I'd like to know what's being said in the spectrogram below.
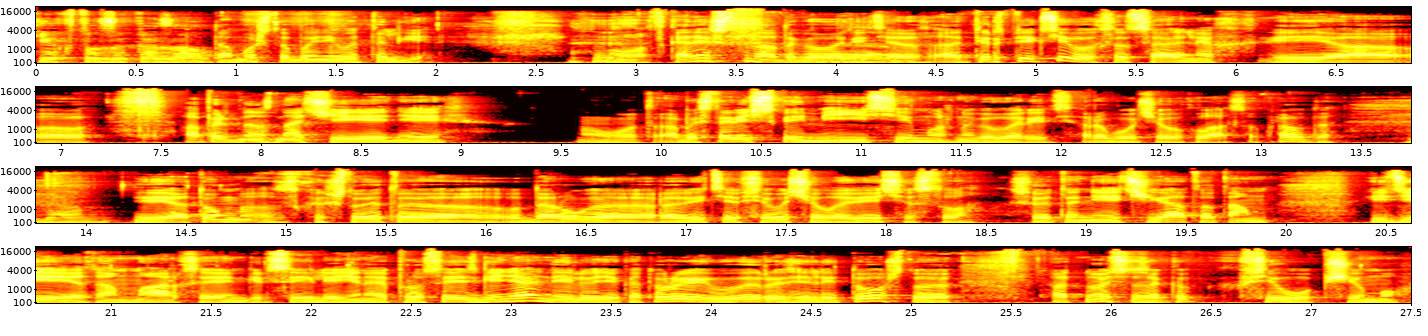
Тех, кто заказал. Потому что мы не в ателье. Вот. Конечно, надо говорить да. о, о перспективах социальных и о, о предназначении, вот. Об исторической миссии можно говорить рабочего класса, правда? Да. И о том, что это дорога развития всего человечества, что это не чья-то там идея там, Маркса, Энгельса и Ленина. Просто есть гениальные люди, которые выразили то, что относится к всеобщему,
